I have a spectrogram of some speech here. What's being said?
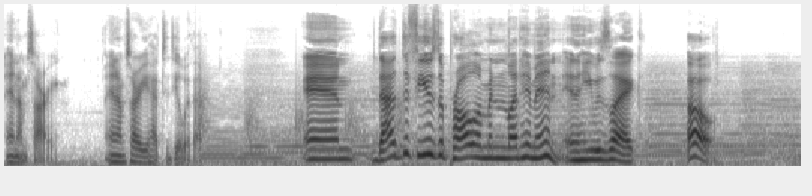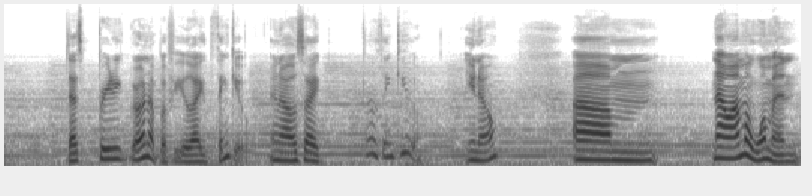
And I'm sorry. And I'm sorry you had to deal with that." And that diffused the problem and let him in. And he was like, "Oh, that's pretty grown up of you. Like, thank you. And I was like, oh, thank you. You know? Um, now I'm a woman,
